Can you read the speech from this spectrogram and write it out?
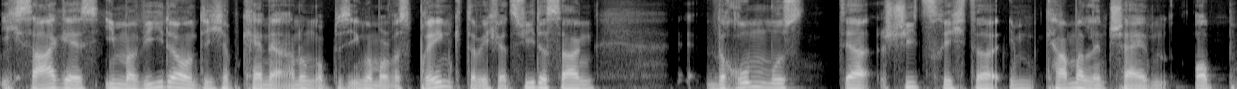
ich sage es immer wieder und ich habe keine Ahnung, ob das irgendwann mal was bringt, aber ich werde es wieder sagen. Warum muss der Schiedsrichter im Kammerl entscheiden, ob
